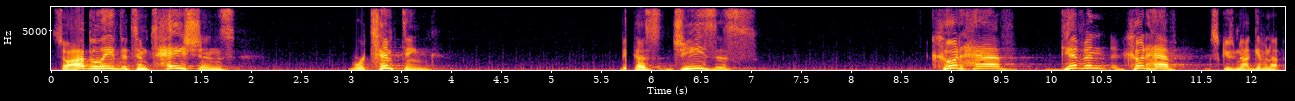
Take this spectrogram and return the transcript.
So I believe the temptations were tempting because Jesus could have given, could have, excuse me, not given up,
